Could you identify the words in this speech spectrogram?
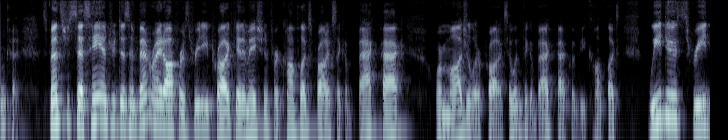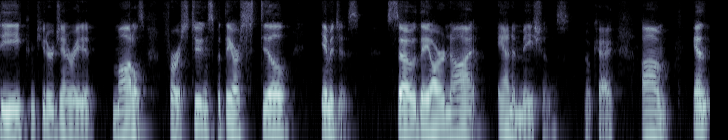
okay. Spencer says, Hey, Andrew, does InventRight offer 3D product animation for complex products like a backpack or modular products? I wouldn't think a backpack would be complex. We do 3D computer generated models for our students, but they are still images. So they are not animations. Okay. Um, and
